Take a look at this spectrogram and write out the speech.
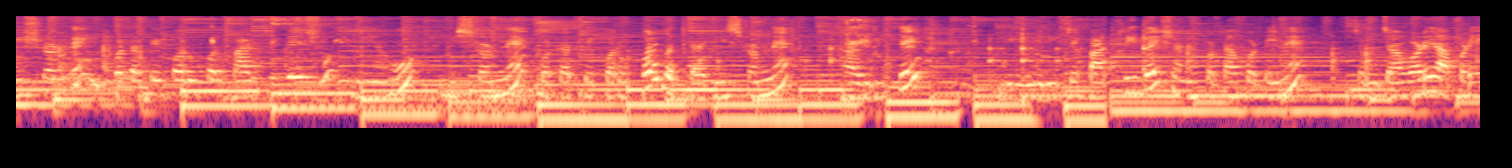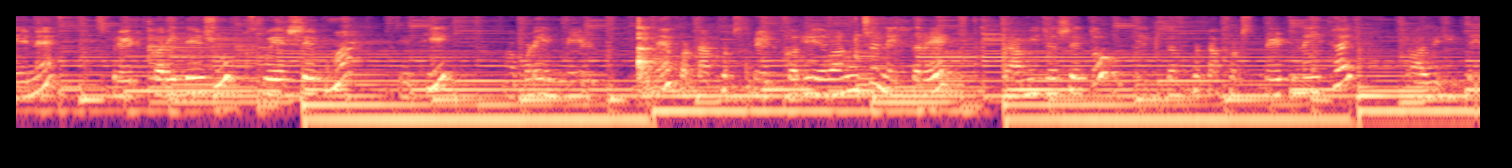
મિશ્રણને બટર પેપર ઉપર પાથરી દઈશું. અહીંયા હું મિશ્રણને બટર પેપર ઉપર બધા જ મિશ્રણને આવી રીતે રીતે પાથરી દઈશ અને ફટાફટ એને ચમચા વડે આપણે એને સ્પ્રેડ કરી દઈશું સ્ક્વેર શેપમાં જેથી આપણે મેલ એને ફટાફટ સ્પ્રેડ કરી લેવાનું છે. નહીંતર એ જામી જશે તો એકદમ ફટાફટ સ્પ્રેડ નહીં થાય. તો આવી રીતે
